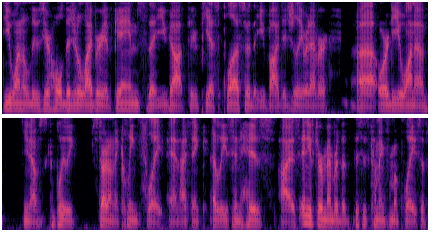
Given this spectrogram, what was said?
Do you want to lose your whole digital library of games that you got through ps plus or that you bought digitally or whatever? Uh, or do you want to you know completely start on a clean slate and i think at least in his eyes and you have to remember that this is coming from a place of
